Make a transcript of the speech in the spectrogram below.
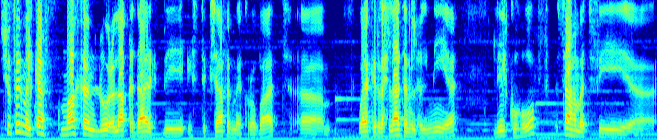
شوف فيلم الكهف ما كان له علاقة دايركت باستكشاف الميكروبات ولكن رحلاتنا العلمية للكهوف ساهمت في آه،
